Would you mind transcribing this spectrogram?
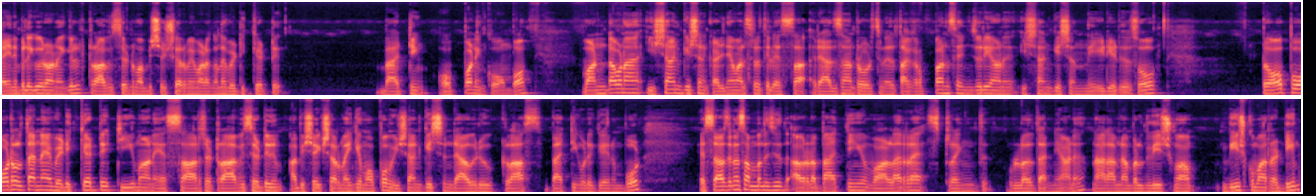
ലൈനപ്പിലേക്ക് വരുവാണെങ്കിൽ ട്രാവിസ് സൈഡും അഭിഷേക് ശർമ്മയും അടങ്ങുന്ന വെടിക്കെട്ട് batting opening combo one down Ishan Kishan. കഴിഞ്ഞ മത്സരത്തിൽ എസ് രാജസ്ഥാൻ റോയൽസിന്റെ തകർപ്പൻ സെഞ്ചുറിയാണ് ഇഷാൻ കിഷൻ നേടിയെടുത്തത്. സോ ടോപ്പ് ഓർഡറിൽ തന്നെ വെടിക്കെട്ട് ടീമാണ് എസ് ആർ ട്രാവിസ് ഹെഡിനും അഭിഷേക് ശർമ്മയ്ക്കും ഒപ്പം ഇഷാൻ കിഷന്റെ ആ ഒരു ക്ലാസ് ബാറ്റിംഗ് കൂടി കയറുമ്പോൾ എസ് ആർ സംബന്ധിച്ച് അവരുടെ ബാറ്റിംഗ് വളരെ സ്ട്രെങ്ത് ഉള്ളത് തന്നെയാണ്. നാലാം നമ്പർ നിതീഷ് കുമാർ നിതീഷ് കുമാർ റെഡ്ഡിയും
